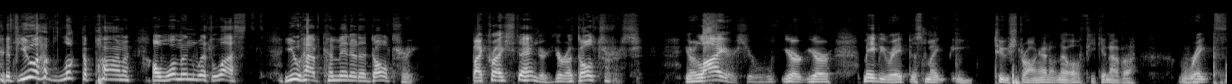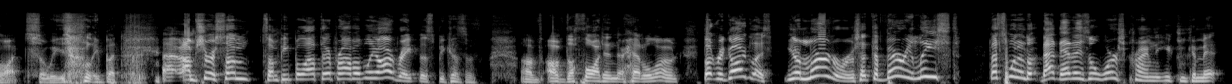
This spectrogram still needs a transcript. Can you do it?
If you have looked upon a woman with lust, you have committed adultery. By Christ's standard, you're adulterers. You're liars. You're, you're, you're, maybe rapists might be too strong. I don't know if you can have a, rape thought so easily. But uh, I'm sure some some people out there probably are rapists because of, of of the thought in their head alone. But regardless, you're murderers at the very least. That's one of the, that that is the worst crime that you can commit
